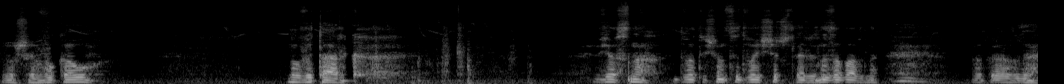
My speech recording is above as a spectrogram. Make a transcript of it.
Proszę, WKU. Nowy targ. Wiosna 2024. No zabawne. Naprawdę.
